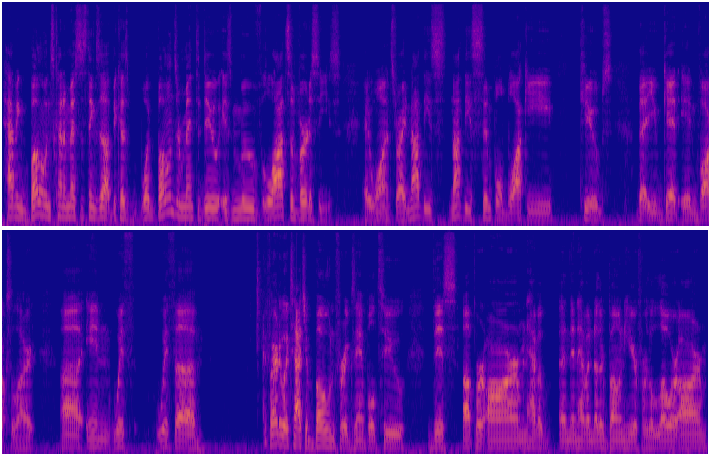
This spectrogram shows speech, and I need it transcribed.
having bones kind of messes things up because what bones are meant to do is move lots of vertices at once, right? Not these not these simple blocky cubes that you get in voxel art. Uh, in with with uh, if I were to attach a bone, for example, to this upper arm and have a and then have another bone here for the lower arm,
